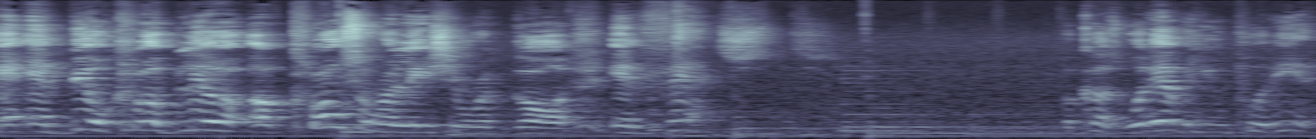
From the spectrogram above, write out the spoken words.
and, and build, build a closer relationship with God, invest. Because whatever you put in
